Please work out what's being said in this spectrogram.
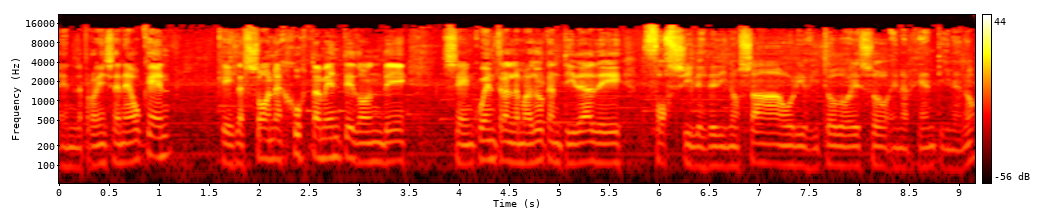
en la provincia de Neuquén, que es la zona justamente donde se encuentran la mayor cantidad de fósiles de dinosaurios y todo eso en Argentina, ¿no?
